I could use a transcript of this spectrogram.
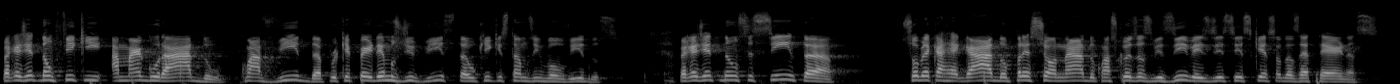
para que a gente não fique amargurado com a vida, porque perdemos de vista o que, que estamos envolvidos, para que a gente não se sinta sobrecarregado, pressionado com as coisas visíveis e se esqueça das eternas,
